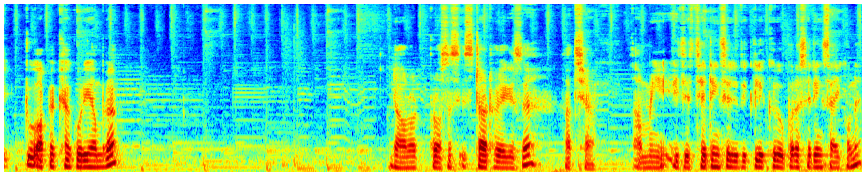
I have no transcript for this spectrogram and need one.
একটু অপেক্ষা করি আমরা। ডাউনলোড প্রসেস স্টার্ট হয়ে গেছে। আচ্ছা আমি এই যে সেটিংসে যদি ক্লিক করি উপরে সেটিংস আইকনে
